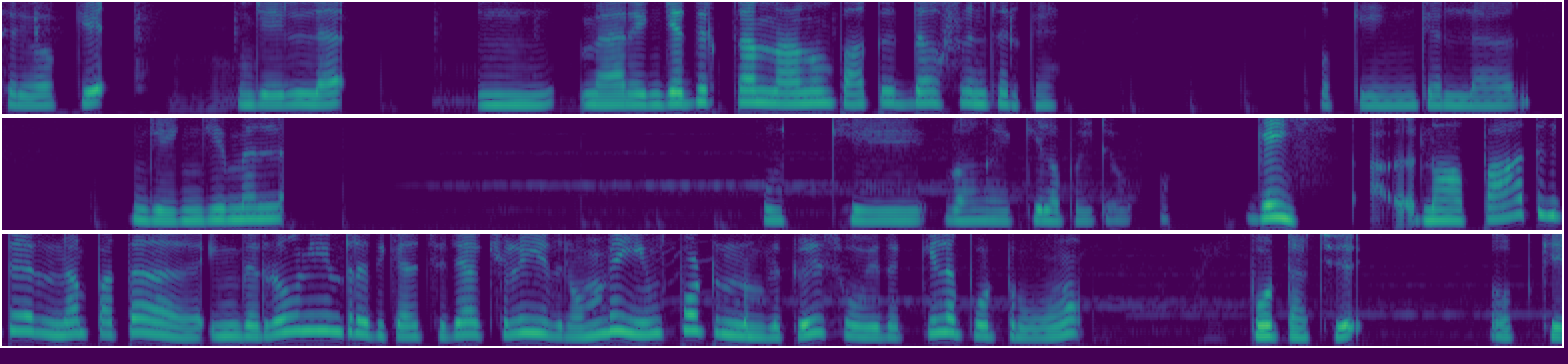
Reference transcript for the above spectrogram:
சரி ஓகே. இங்கே இல்லை. வேறு எங்கேயாவது இருக்கான்னு நானும் பார்த்துட்டு தான் ஃப்ரெண்ட்ஸ் இருக்கேன். ஓகே இங்கே இல்லை. இங்கே எங்கேயுமே இல்லை. ஓகே வாங்க கீழே போயிட்டு கைஸ் நான் பார்த்துக்கிட்டே இருந்தேன். பார்த்தா இந்த ரோனின்றது கிடச்சிது ஆக்சுவலி இது ரொம்ப இம்பார்ட்டன்ட் நம்மளுக்கு. ஸோ இதை கீழே போட்டுருவோம். போட்டாச்சு. ஓகே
